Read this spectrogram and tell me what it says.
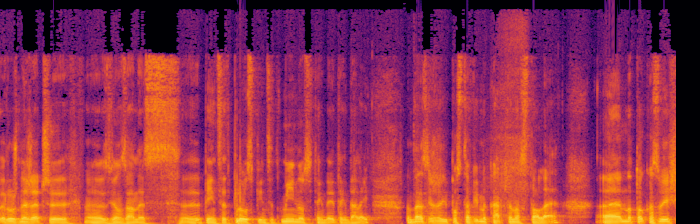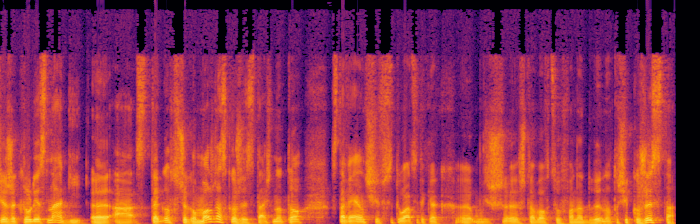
różne rzeczy e, związane z e, 500 plus, 500 minus i tak dalej, i tak. Natomiast jeżeli postawimy kartę na stole, e, no to okazuje się, że król jest nagi, E, a z tego, z czego można skorzystać, no to stawiając się w sytuacji, tak jak e, mówisz, e, sztabowców pana Dudy, no to się korzysta.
